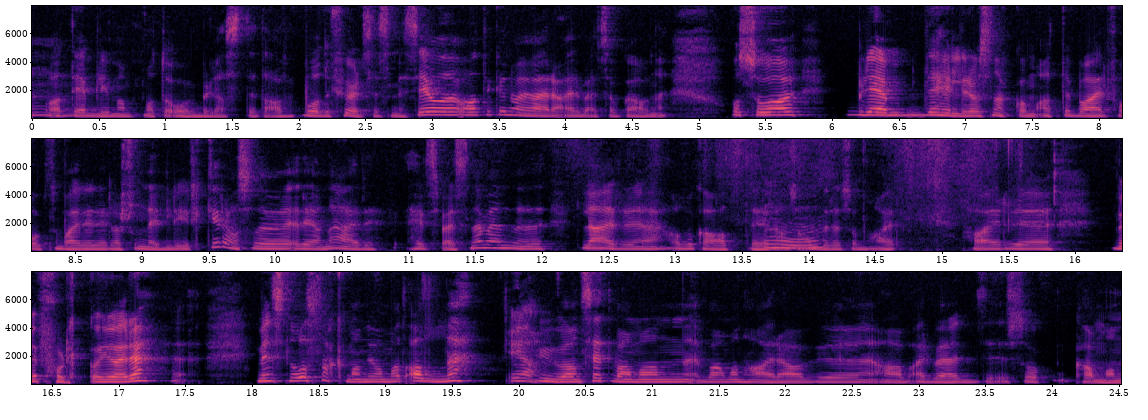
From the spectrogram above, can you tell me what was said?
Og at det blir man på en måte overbelastet av. Både følelsesmessig og, og at det kunne være arbeidsoppgavene. Og så ble det heller å snakke om at det var folk som var i relasjonelle yrker. altså Det ene er helsevesenet, men eh, lærere, advokater, altså andre som har, har eh, med folk å gjøre. Mens nå snakker man jo om at alle Ja. Uansett hva man, hva man har av, eh, av arbeid, så kan man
